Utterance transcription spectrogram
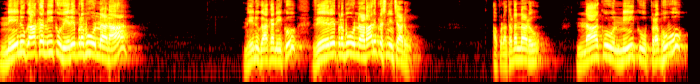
నేనుగాక నీకు వేరే ప్రభువు ఉన్నాడా? నేనుగాక నీకు వేరే ప్రభువు ఉన్నాడా? అని ప్రశ్నించాడు. అప్పుడు అతడన్నాడు నాకు నీకు ప్రభువు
